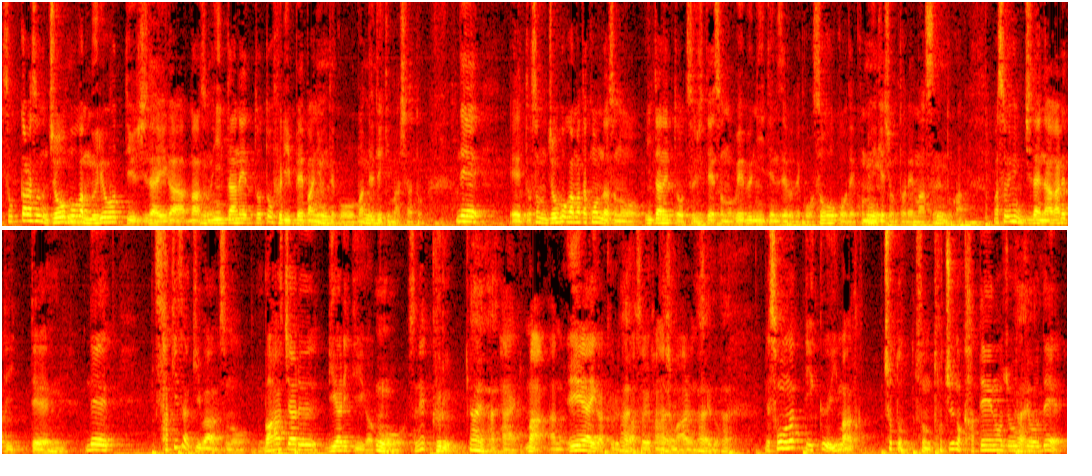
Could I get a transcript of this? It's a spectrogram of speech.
そこからその情報が無料っていう時代が、まあ、そのインターネットとフリーペーパーによってこう、まあ、出てきましたと。で、えー、とその情報がまた今度はそのインターネットを通じてその Web2.0 でこう双方向でコミュニケーション取れますとか、まあ、そういうふうに時代流れていって、で先々はそのバーチャルリアリティがこうですね、来る、はいはい。まあ、あの AI が来るとはい。かそういう話もあるんですけど、はいはいでそうなっていく今ちょっとその途中の過程の状況で、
